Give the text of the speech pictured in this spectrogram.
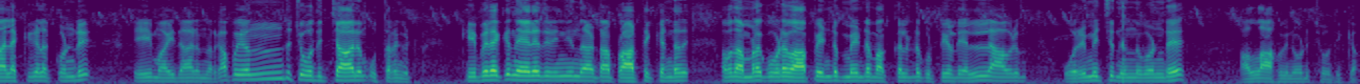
മലക്കുകളെ കൊണ്ട് ഈ മൈതാനം നടക്കും അപ്പോൾ എന്ത് ചോദിച്ചാലും ഉത്തരം കിട്ടും. കിബിലക്ക് നേരെ തിരിഞ്ഞ് നിന്നാട്ടാണ് പ്രാർത്ഥിക്കേണ്ടത്. അപ്പോൾ നമ്മുടെ കൂടെ വാപ്പയുണ്ട് ഉമ്മയുണ്ട് മക്കളുണ്ട് കുട്ടികളുണ്ട് എല്ലാവരും ഒരുമിച്ച് നിന്നുകൊണ്ട് അള്ളാഹുവിനോട് ചോദിക്കാം.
